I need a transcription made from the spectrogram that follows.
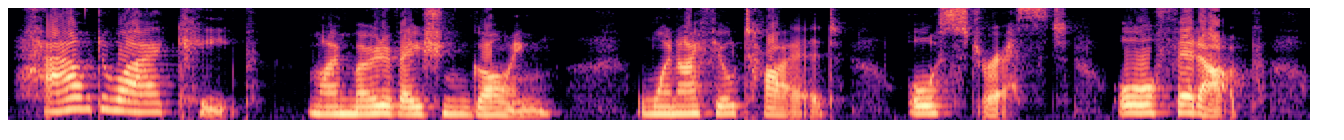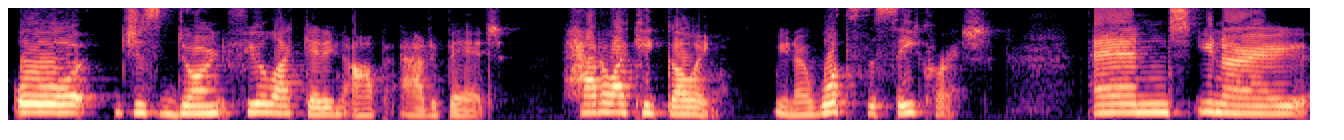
How do I keep my motivation going when I feel tired or stressed or fed up or just don't feel like getting up out of bed. How do I keep going? You know, what's the secret? And, you know,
